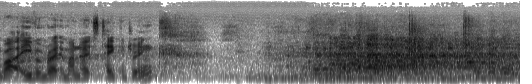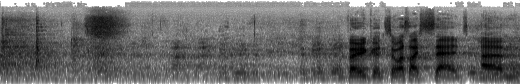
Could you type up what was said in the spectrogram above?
Right, I even wrote in my notes take a drink. Very good. So, as I said, um,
